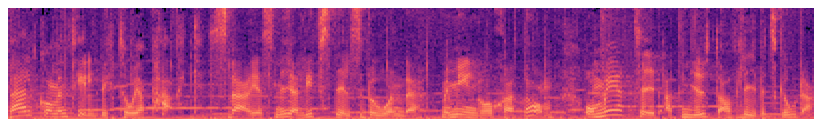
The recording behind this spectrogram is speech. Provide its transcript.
Välkommen till Victoria Park, Sveriges nya livsstilsboende med mindre att sköta om och mer tid att njuta av livets goda.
